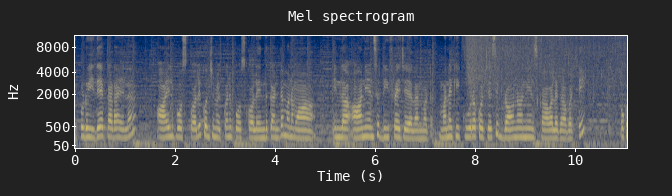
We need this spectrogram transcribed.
ఇప్పుడు ఇదే కడాయిలో ఆయిల్ పోసుకోవాలి కొంచెం ఎక్కువనే పోసుకోవాలి. ఎందుకంటే మనం ఇందులో ఆనియన్స్ డీప్ ఫ్రై చేయాలన్నమాట. మనకి కూరకు వచ్చేసి బ్రౌన్ ఆనియన్స్ కావాలి కాబట్టి ఒక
